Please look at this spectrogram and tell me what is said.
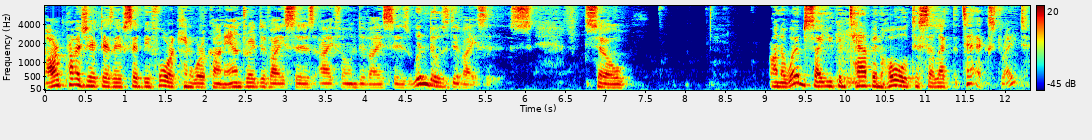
our project, as I've said before, can work on Android devices, iPhone devices, Windows devices. So on a website, you can tap and hold to select the text, right?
